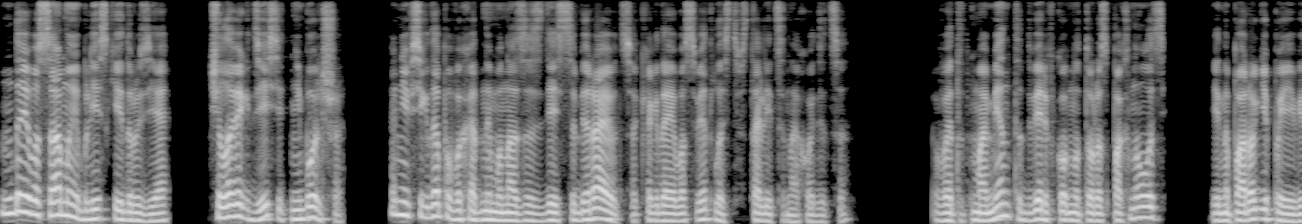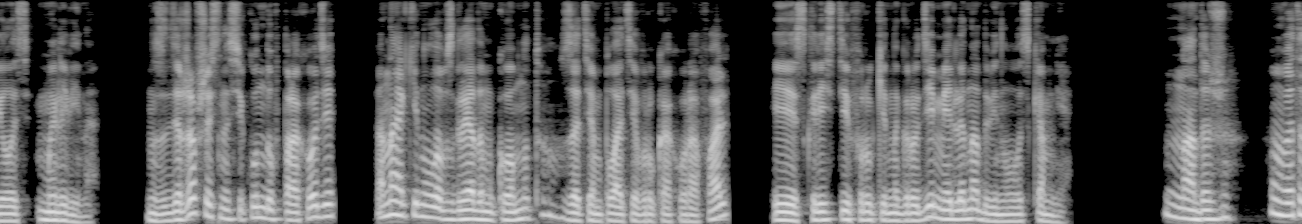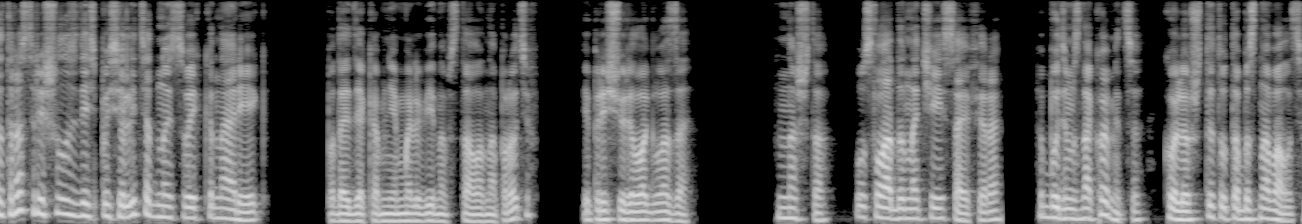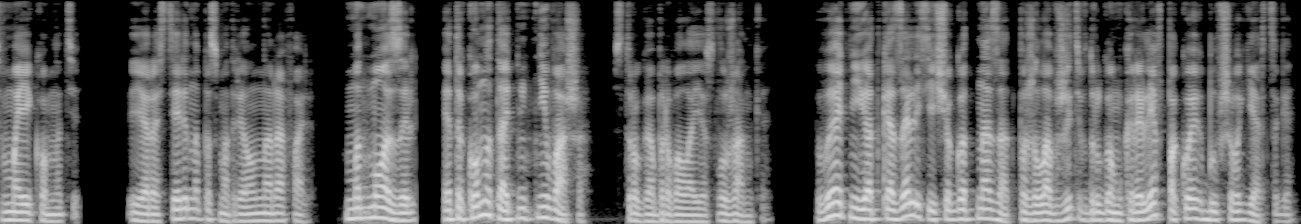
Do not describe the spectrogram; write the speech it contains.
Да его самые близкие друзья. Человек десять, не больше. Они всегда по выходным у нас здесь собираются, когда его светлость в столице находится. В этот момент дверь в комнату распахнулась, и на пороге появилась Мальвина. Задержавшись на секунду в проходе, она окинула взглядом комнату, затем платье в руках у Рафаль и, скрестив руки на груди, медленно двинулась ко мне. «Надо же, в этот раз решила здесь поселить одну из своих канареек. Подойдя ко мне, Мальвина встала напротив и прищурила глаза. «Ну что, услада ночей Сайфера. Будем знакомиться, коль уж ты тут обосновалась в моей комнате». Я растерянно посмотрела на Рафаль. «Мадмуазель, эта комната отнюдь не ваша», — строго оборвала ее служанка. «Вы от нее отказались еще год назад, пожелав жить в другом крыле в покоях бывшего герцога».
